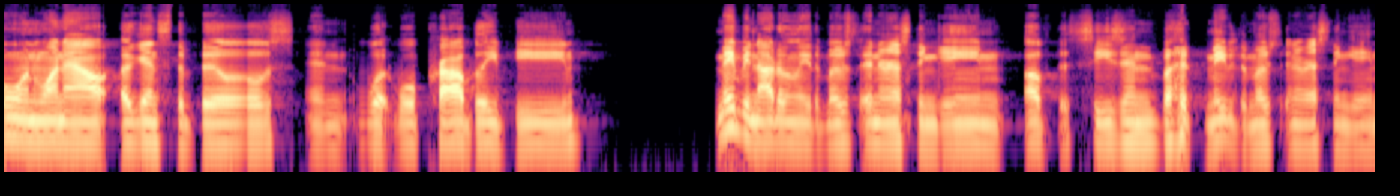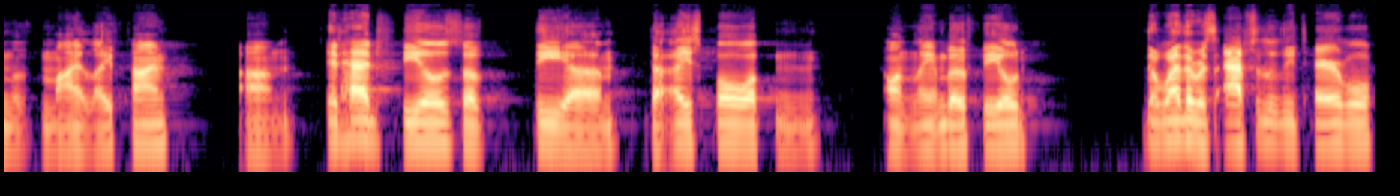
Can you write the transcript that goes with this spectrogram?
pulling one out against the Bills and what will probably be maybe not only the most interesting game of the season, but maybe the most interesting game of my lifetime. Um, it had feels of the um, the Ice Bowl up in on Lambeau Field. The weather was absolutely terrible.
